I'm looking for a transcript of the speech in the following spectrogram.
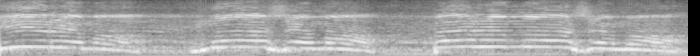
Віримо, можемо, переможемо.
